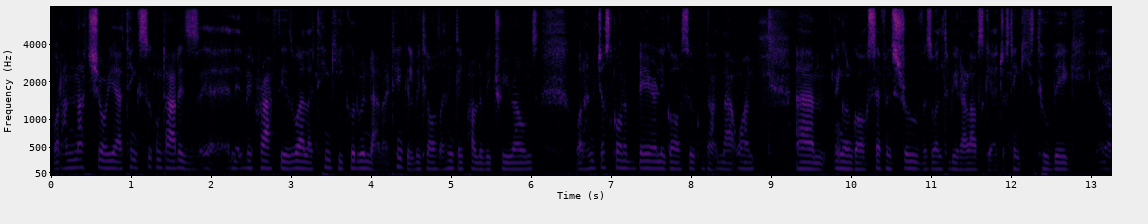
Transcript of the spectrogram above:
But I'm not sure. Yeah, I think Soukhamthath is uh, a little bit crafty as well. I think he could win that. And I think it'll be close. I think it'll probably be three rounds. But I'm just going to barely go Soukhamthath in that one. Um, I'm going to go Stefan Struve as well to beat Arlovsky. I just think he's too big. You know,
